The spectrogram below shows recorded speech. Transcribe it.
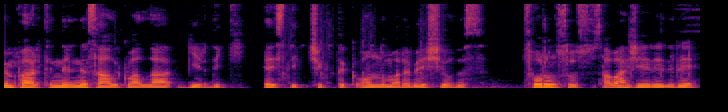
Tüm partinin eline sağlık valla. Girdik, kestik, çıktık. 10 numara 5 yıldız. Sorunsuz. Sabah JR'leri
